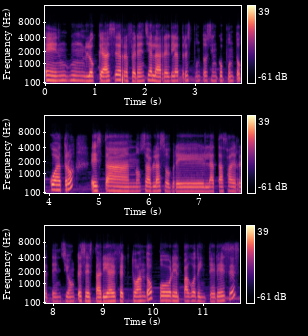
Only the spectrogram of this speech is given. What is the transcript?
En lo que hace referencia a la regla 3.5.4, esta nos habla sobre la tasa de retención que se estaría efectuando por el pago de intereses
